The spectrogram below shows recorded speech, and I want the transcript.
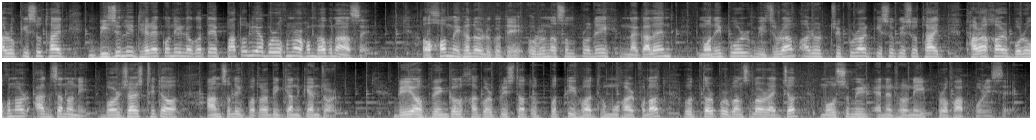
আৰু কিছু ঠাইত বিজুলী ঢেৰেকনিৰ লগতে পাতলীয়া বৰষুণৰ সম্ভাৱনা আছে। অসম মেঘালয়ৰ লগতে অৰুণাচল প্ৰদেশ নাগালেণ্ড মণিপুৰ মিজোৰাম আৰু ত্ৰিপুৰাৰ কিছু কিছু ঠাইত ধাৰাসাৰ বৰষুণৰ আগজাননী বৰঝাৰস্থিত আঞ্চলিক বতৰ বিজ্ঞান কেন্দ্ৰৰ। বে অফ বেংগল সাগৰ পৃষ্ঠত উৎপত্তি হোৱা ধুমুহাৰ ফলত উত্তৰ পূৰ্বাঞ্চলৰ ৰাজ্যত মৌচুমীৰ এনেধৰণেই প্ৰভাৱ পৰিছে।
